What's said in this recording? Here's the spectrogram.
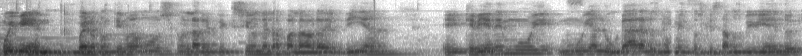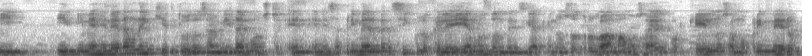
Muy bien, bueno, continuamos con la reflexión de la palabra del día, eh, que viene muy, muy al lugar a los momentos que estamos viviendo y y, me genera una inquietud, o sea, miremos en, en, ese primer versículo que leíamos donde decía que nosotros lo amamos a Él porque Él nos amó primero,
